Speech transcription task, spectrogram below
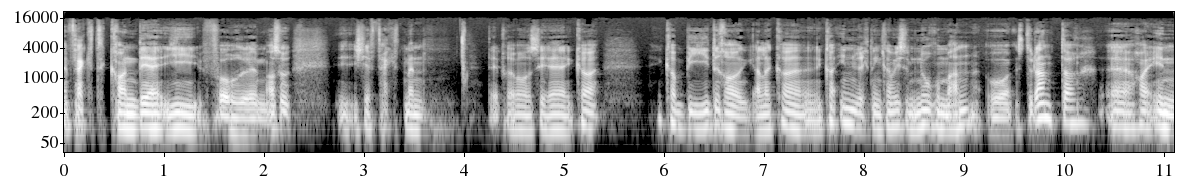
effekt kan det gi for eh, Altså, ikke effekt, men det jeg prøver å si, er hva, hva bidrag, eller hva, hva, innvirkning kan vi som nordmenn og studenter eh, ha inn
